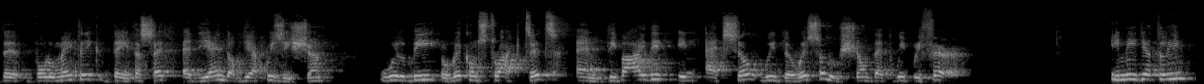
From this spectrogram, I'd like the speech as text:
The volumetric data set at the end of the acquisition will be reconstructed and divided in Excel with the resolution that we prefer. Immediately,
